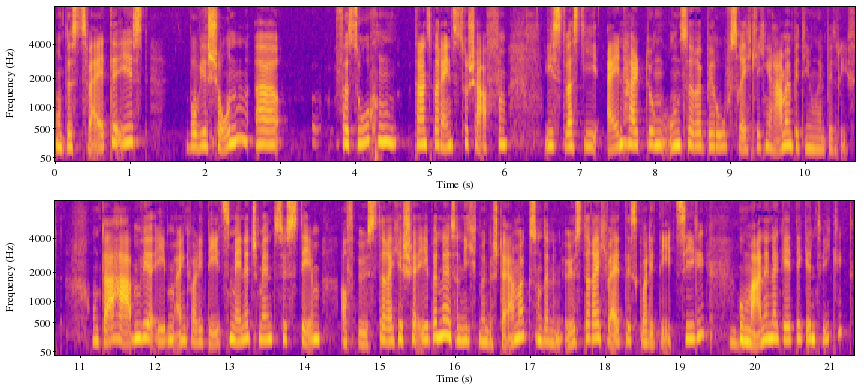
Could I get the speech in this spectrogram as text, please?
Und das Zweite ist, wo wir schon äh, versuchen, Transparenz zu schaffen, ist, was die Einhaltung unserer berufsrechtlichen Rahmenbedingungen betrifft. Und da haben wir eben ein Qualitätsmanagementsystem auf österreichischer Ebene, also nicht nur in der Steiermark, sondern ein österreichweites Qualitätssiegel Humanenergetik entwickelt,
